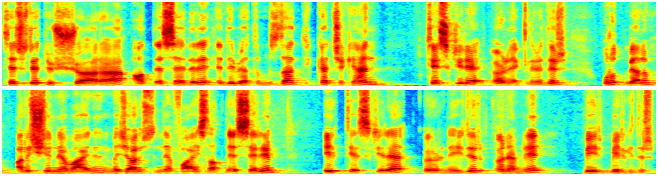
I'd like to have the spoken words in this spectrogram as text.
Tezkiretü Şuara adlı eserleri edebiyatımızda dikkat çeken tezkire örnekleridir. Unutmayalım Ali Şir Nevai'nin Mecalisü Nefais adlı eseri ilk tezkire örneğidir. Önemli bir bilgidir.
